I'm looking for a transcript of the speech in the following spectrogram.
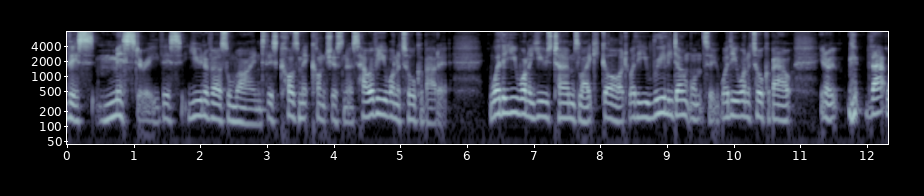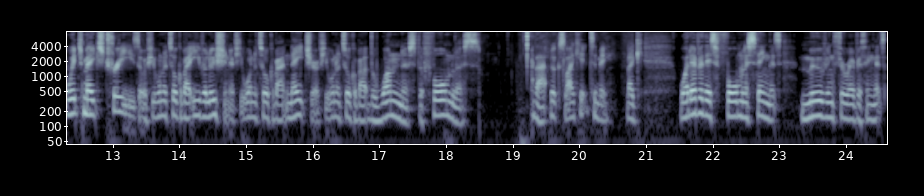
this mystery, this universal mind, this cosmic consciousness, however you want to talk about it whether you want to use terms like God, whether you really don't want to, whether you want to talk about, you know, that which makes trees, or if you want to talk about evolution, if you want to talk about nature, if you want to talk about the oneness, the formless, that looks like it to me. Like whatever this formless thing that's moving through everything, that's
